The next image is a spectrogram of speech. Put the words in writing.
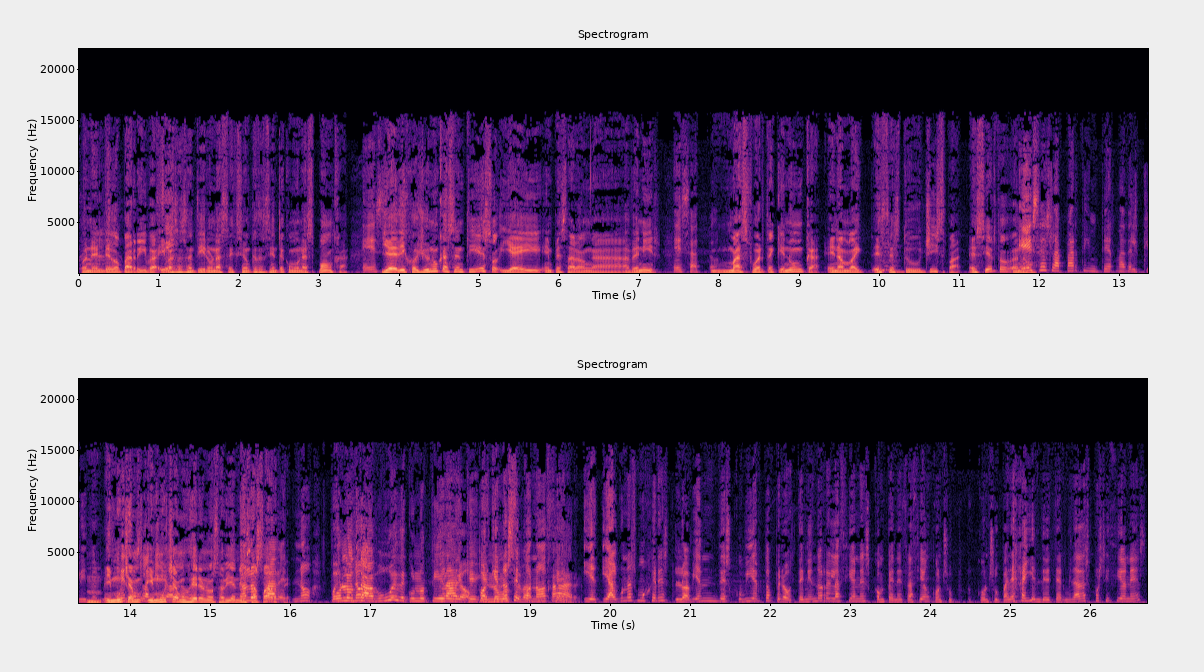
poner el dedo para arriba y Sí. vas a sentir una sección que se siente como una esponja. Eso Y ella dijo, yo nunca sentí eso. Y ahí empezaron a, a venir Exacto. más fuerte que nunca. And I'm like, ese es tu G-spot. ¿Es cierto o no? Esa es la parte interna del clítoris. Mm, y mucha- Esa es la y muchas mujeres no sabían No esa lo saben. No, pues Por los no. tabúes de que uno tiene Claro, que, que porque no, se, va a conocen. Y, y algunas mujeres lo habían descubierto, pero teniendo relaciones con penetración con su, con su pareja y en determinadas posiciones,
